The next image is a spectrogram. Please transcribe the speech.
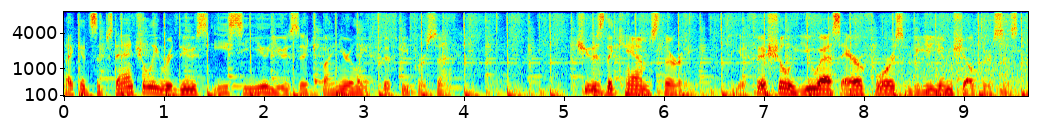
that could substantially reduce ECU usage by nearly 50%. Choose the CAMSS 30, the official U.S. Air Force medium shelter system.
